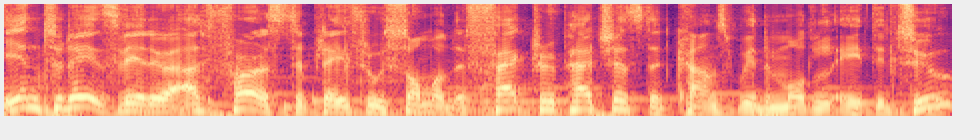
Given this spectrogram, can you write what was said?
In today's video I'll first play through some of the factory patches that comes with the Model 82,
